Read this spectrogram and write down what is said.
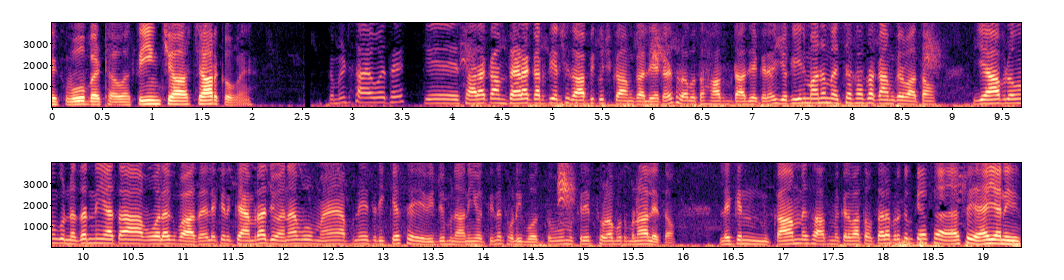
एक वो बैठा हुआ है। तीन, चार चार कौवे हैं। कमेंट्स आए हुए थे कि सारा काम तैरा करती है अर्षद आप भी कुछ काम कर लिया करें, थोड़ा बहुत हाथ बटा दिया करें। यकीन मानो मैं अच्छा खासा काम करवाता हूँ। ये आप लोगों को नज़र नहीं आता, वो अलग बात है, लेकिन कैमरा जो है ना, वो मैं अपने तरीके से वीडियो बनानी होती है ना थोड़ी बहुत तो वो मैं करीब थोड़ा बहुत बना लेता हूँ। लेकिन काम में साथ में करवाता हूँ। तेरा बरकत कैसा है? ऐसे है या नहीं?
